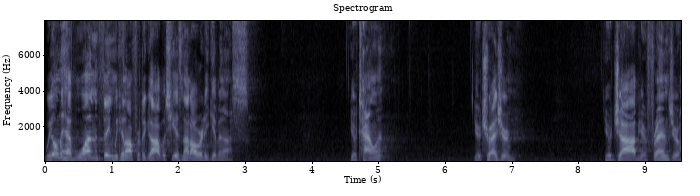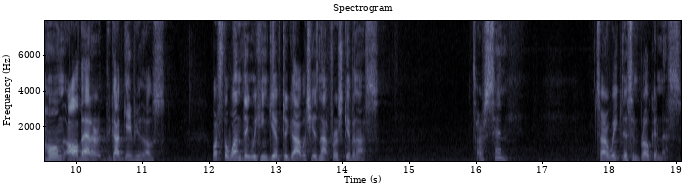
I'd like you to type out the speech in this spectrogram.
we only have one thing we can offer to God which He has not already given us? Your talent, your treasure, your job, your friends, your home, all that are, God gave you those. What's the one thing we can give to God which He has not first given us? Our sin. It's our weakness and brokenness.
